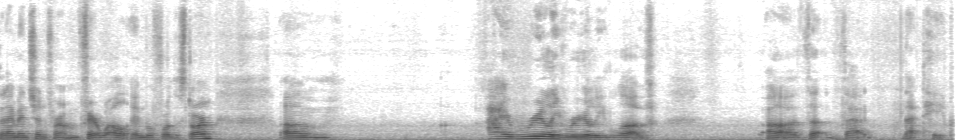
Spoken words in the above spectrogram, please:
that I mentioned from Farewell and Before the Storm. Um, I really, really love uh, that that that tape.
